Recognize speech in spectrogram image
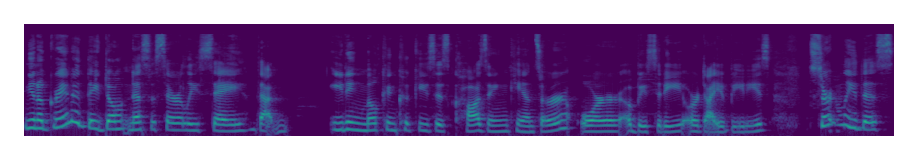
you know, granted, they don't necessarily say that eating milk and cookies is causing cancer or obesity or diabetes. Certainly, this,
